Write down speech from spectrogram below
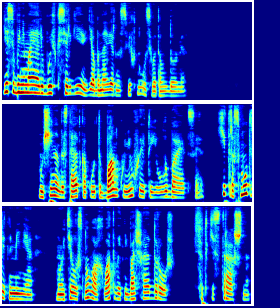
Если бы не моя любовь к Сергею, я бы, наверное, свихнулась в этом доме. Мужчина достает какую-то банку, нюхает ее, улыбается. Хитро смотрит на меня. Мое тело снова охватывает небольшая дрожь. Все-таки страшно.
